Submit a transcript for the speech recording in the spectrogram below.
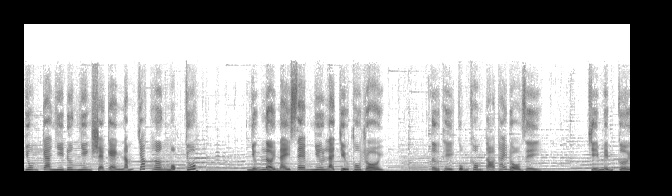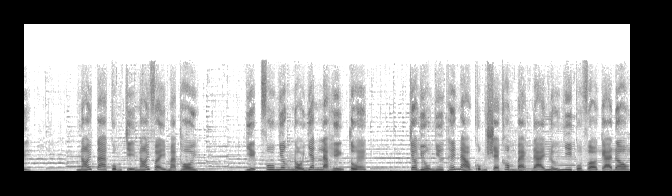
Dung ca nhi đương nhiên sẽ càng nắm chắc hơn một chút. Những lời này xem như là chịu thua rồi từ thị cũng không tỏ thái độ gì. Chỉ mỉm cười. Nói ta cũng chỉ nói vậy mà thôi. Diệp phu nhân nổi danh là hiền tuệ. Cho dù như thế nào cũng sẽ không bạc đãi nữ nhi của vợ cả đâu.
